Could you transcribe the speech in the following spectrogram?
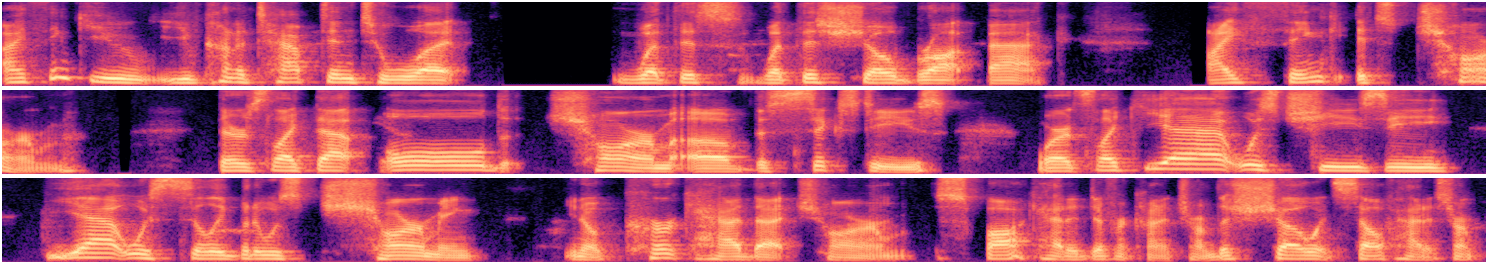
I think you you kind of tapped into what what this what this show brought back. I think it's charm. There's like that old charm of the '60s where it's like, yeah, it was cheesy, yeah, it was silly, but it was charming. You know, Kirk had that charm. Spock had a different kind of charm. The show itself had its charm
